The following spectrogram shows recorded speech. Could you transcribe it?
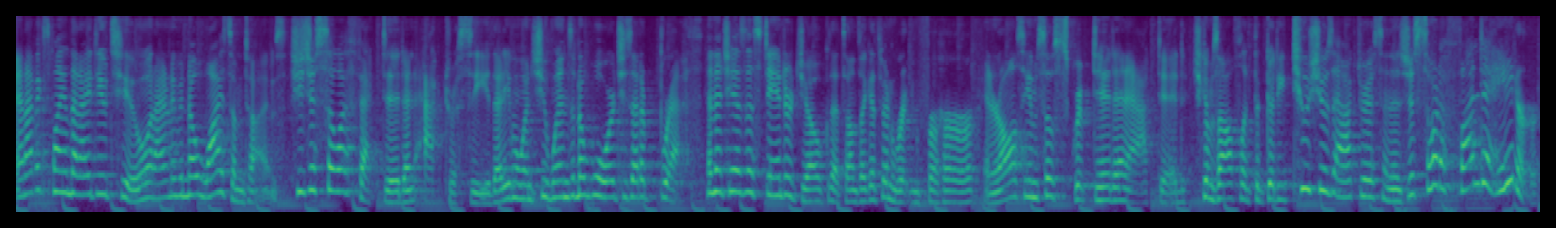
and I've explained that I do too, and I don't even know why sometimes. She's just so affected and actressy that even when she wins an award she's out of breath, and then she has a standard joke that sounds like it's been written for her, and it all seems so scripted and acted. She comes off like the goody two-shoes actress and is just sort of fun to hate her.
